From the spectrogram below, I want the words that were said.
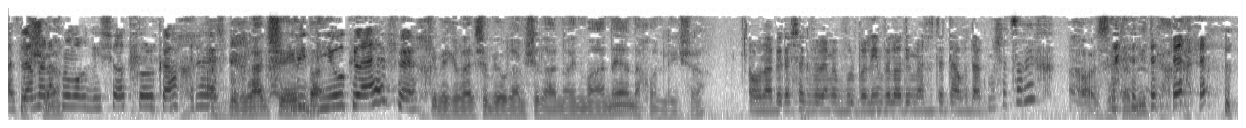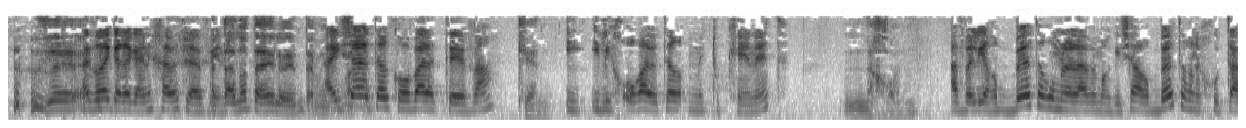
אז למה אנחנו מרגישות כל כך אז בגלל שאין... בדיוק להפך? כי בגלל שבעולם שלנו אין מענה נכון לאישה. או אולי בגלל שהגברים מבולבלים ולא יודעים לעשות את העבודה כמו שצריך. אה, זה תמיד ככה. אז רגע, רגע, אני חייבת להבין. הטענות האלו הן תמיד... האישה. יותר קרובה לטבע, כן, היא לכאורה יותר מתוקנת, נכון. אבל היא הרבה יותר אומללה ומרגישה הרבה יותר נחותה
